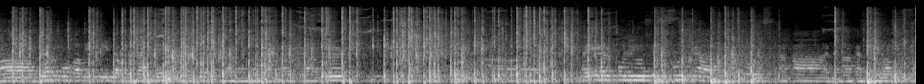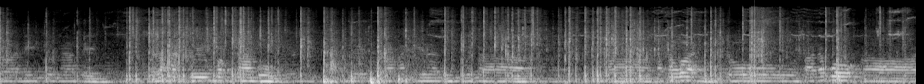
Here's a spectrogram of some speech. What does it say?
Uh, sir, kung makikita po natin, ang mga firecrackers, uh, may air pollution po siya, tapos naka, nakakasama po sa nature natin. Malakas po yung pagsabog nakakatira din po sa uh, katawan. So, sana po, uh,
